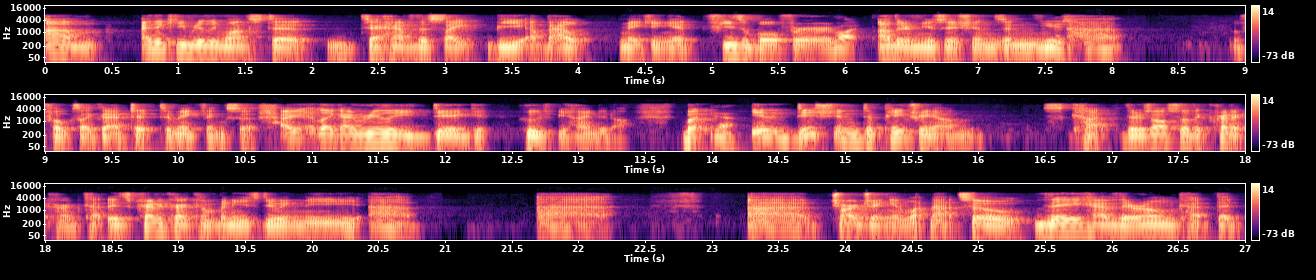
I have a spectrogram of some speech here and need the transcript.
Um, I think he really wants to to have the site be about making it feasible for Right. other musicians and Yes. uh, folks like that to, to make things. So I like I really dig who's behind it all. But Yeah. in addition to Patreon's cut, there's also the credit card cut. It's credit card companies doing the uh, uh, uh, charging and whatnot. So they have their own cut that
